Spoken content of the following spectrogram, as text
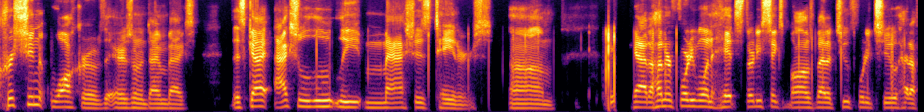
Christian Walker of the Arizona Diamondbacks. This guy absolutely mashes taters. Um, he had 141 hits, 36 bombs, batted 242, had a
